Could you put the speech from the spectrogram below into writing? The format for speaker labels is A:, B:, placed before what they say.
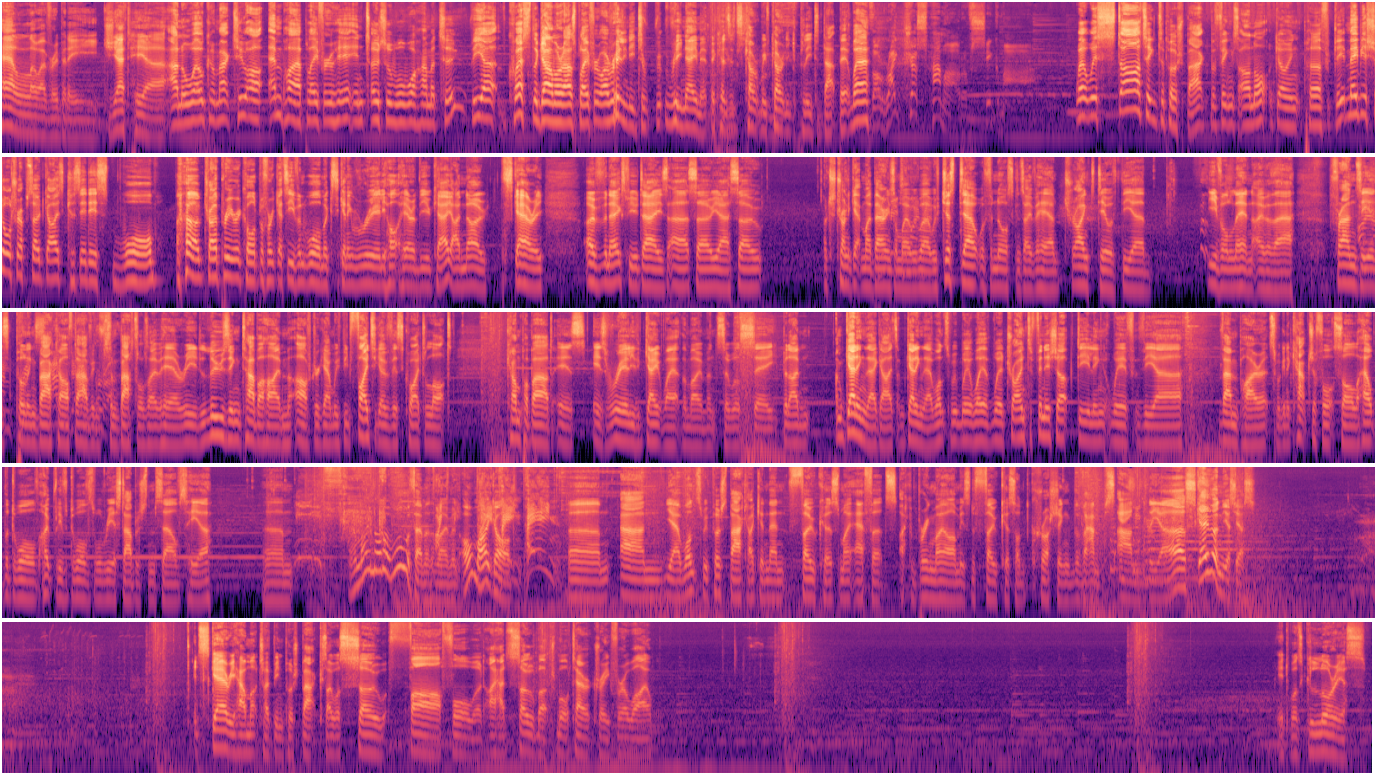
A: Hello everybody, Jet here, and welcome back to our Empire playthrough here in Total War Warhammer 2. The uh, Quest the Ghal Maraz playthrough, I really need to re rename it because it's we've currently completed that bit where...
B: The righteous hammer of Sigmar.
A: Well, we're starting to push back, but things are not going perfectly. It may be a shorter episode, guys, because it is warm. I'm trying to pre-record before it gets even warmer because it's getting really hot here in the UK. I know, scary over the next few days. Uh, so yeah, so I'm just trying to get my bearings on where we were. We've just dealt with the Norscans over here. I'm trying to deal with the uh, evil Lyn over there. Franzi is pulling back after having some battles over here, losing Talabheim after again. We've been fighting over this quite a lot. Kemperbad is is really the gateway at the moment, so we'll see. But I'm I'm getting there, guys. I'm getting there. Once we, we're, we're, we're trying to finish up dealing with the uh, vampirates. We're going to capture Fort Soll, help the dwarves. Hopefully the dwarves will re-establish themselves here. Um, am I not at war with them at the moment? Oh my god. Um, and yeah, once we push back, I can then focus my efforts. I can bring my armies and focus on crushing the vamps and the uh, Skaven. Yes, yes. It's scary how much I've been pushed back because I was so far forward. I had so much more territory for a while. It was glorious.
